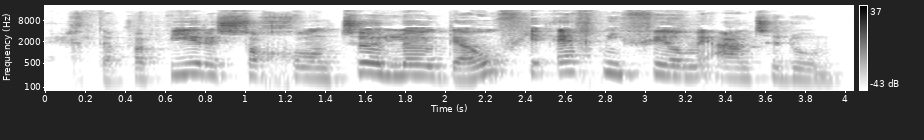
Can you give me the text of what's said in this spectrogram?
Echt, dat papier is toch gewoon te leuk. Daar hoef je echt niet veel mee aan te doen.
